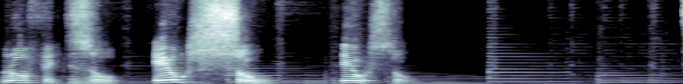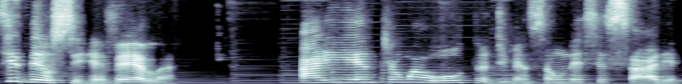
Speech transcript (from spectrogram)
profetizou. Eu sou, eu sou. Se Deus se revela, aí entra uma outra dimensão necessária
